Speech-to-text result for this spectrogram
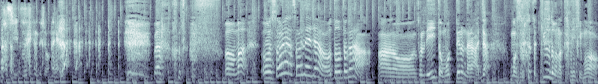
走り続けるんでしょうね。なるほど。あまあ、俺それはそれでじゃあ弟が、あのーそれでいいと思ってるなら、じゃあ、もうそれこそ弓道のためにも、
